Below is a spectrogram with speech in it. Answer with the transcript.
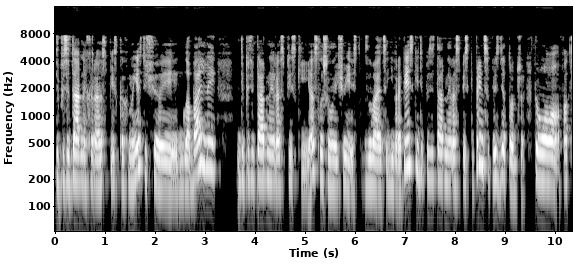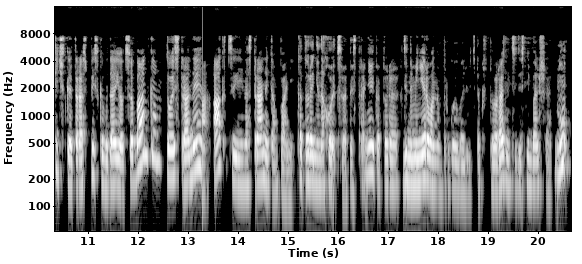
депозитарных расписках, но есть еще и глобальный депозитарные расписки. Я слышала, еще есть, называется европейские депозитарные расписки. Принцип везде тот же, что фактически эта расписка выдается банкам той страны акции иностранной компании, которая не находится в этой стране которая деноминирована в другой валюте. Так что разница здесь небольшая. Ну,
